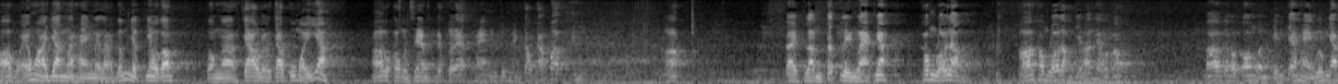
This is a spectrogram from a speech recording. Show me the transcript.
đó, quẻ hoa văn là hàng này là gốm nhật nha bà con. Còn à, trao này là trao của mỹ nha. Đó bà con mình xem rất là đẹp. Hàng nói chung hàng cao cấp á. Đó. Đây lành tích liền lạc nha. Không lỗi lầm. Đó không lỗi lầm gì hết nha bà con. Bao cho bà con mình kiểm tra hàng luôn nha.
